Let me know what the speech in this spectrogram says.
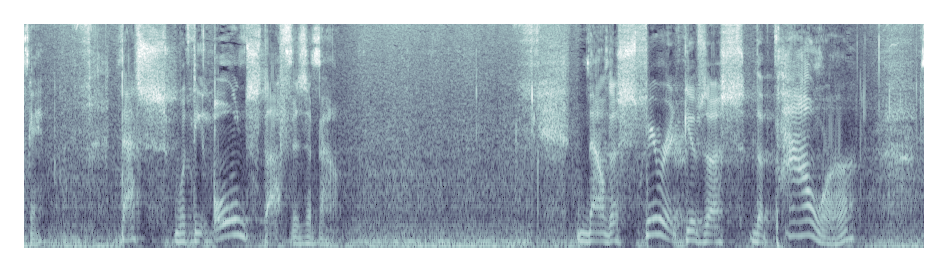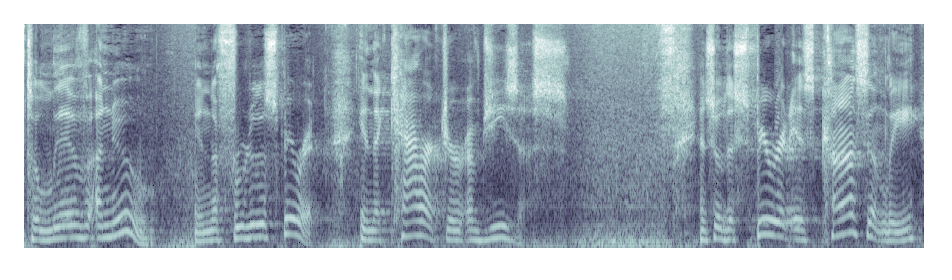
Okay? That's what the old stuff is about. Now, the Spirit gives us the power to live anew in the fruit of the Spirit, in the character of Jesus. And so the Spirit is constantly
